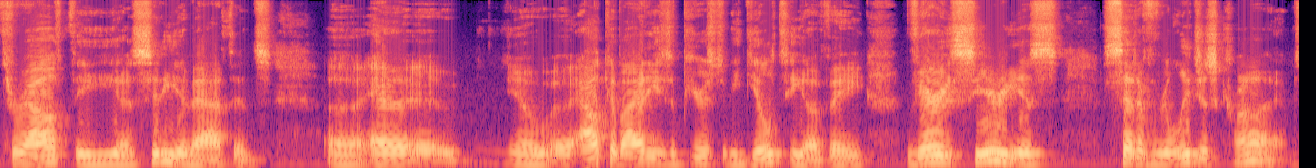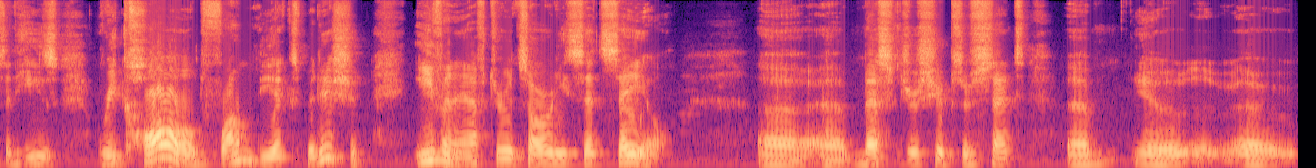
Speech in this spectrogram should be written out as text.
throughout the uh, city of Athens. Uh, you know, uh, Alcibiades appears to be guilty of a very serious set of religious crimes, and he's recalled from the expedition even after it's already set sail. Uh, uh, messenger ships are sent, um, you know,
